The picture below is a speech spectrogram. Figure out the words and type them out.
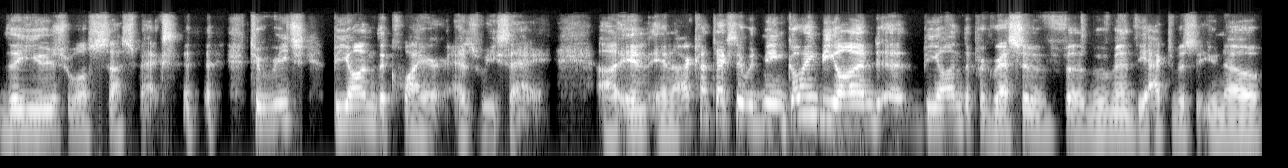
the usual suspects, to reach beyond the choir, as we say. Uh, in, in our context, it would mean going beyond, uh, beyond the progressive uh, movement, the activists that you know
